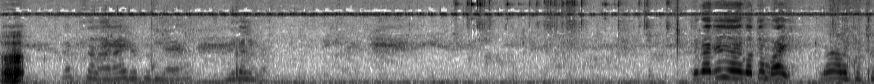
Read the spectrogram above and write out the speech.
हाँ, গৌতম ভাই না আমি কিছু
